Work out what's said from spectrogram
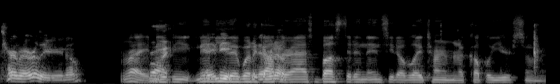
tournament earlier. You know. Right. right. Maybe, maybe, maybe they would have got know. their ass busted in the NCAA tournament a couple years sooner.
